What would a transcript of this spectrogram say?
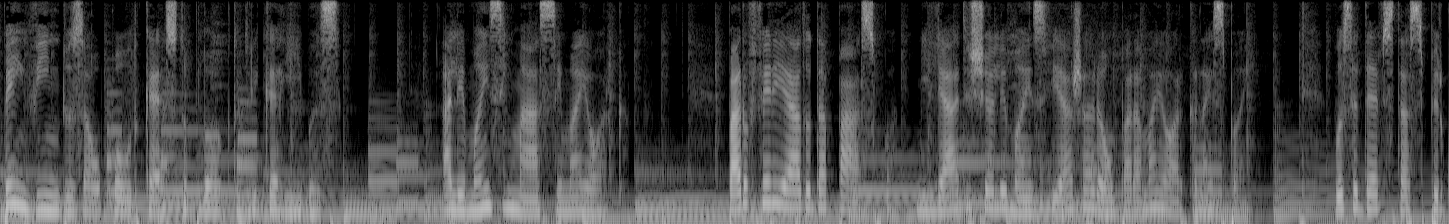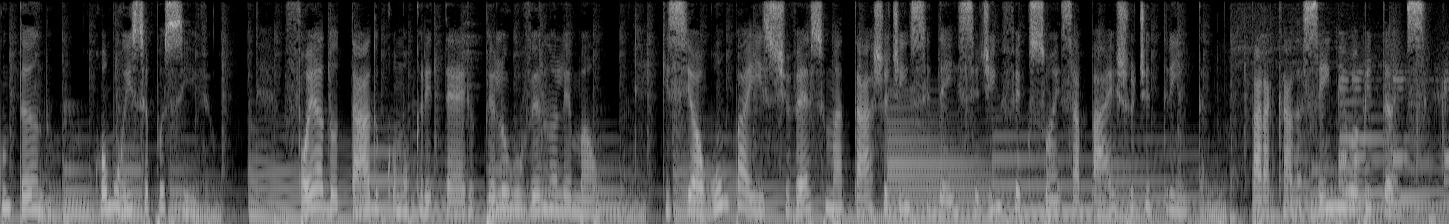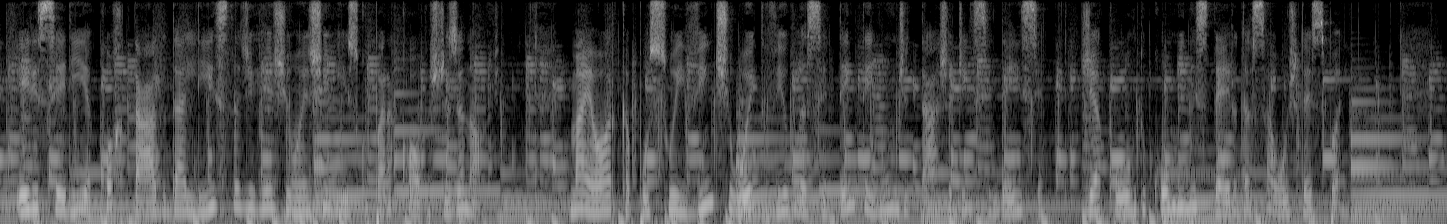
Bem-vindos ao podcast do blog do Drica Ribas. Alemães em massa em Maiorca. Para o feriado da Páscoa, milhares de alemães viajarão para Maiorca, na Espanha. Você deve estar se perguntando como isso é possível. Foi adotado como critério pelo governo alemão que, se algum país tivesse uma taxa de incidência de infecções abaixo de 30 para cada 100 mil habitantes, ele seria cortado da lista de regiões de risco para a Covid-19. Maiorca possui 28,71 de taxa de incidência, de acordo com o Ministério da Saúde da Espanha.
